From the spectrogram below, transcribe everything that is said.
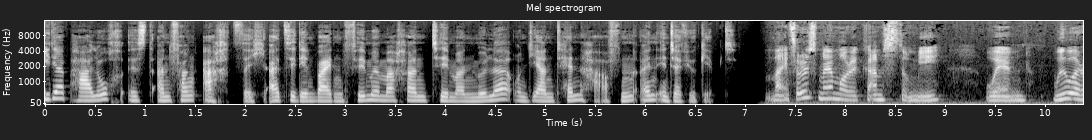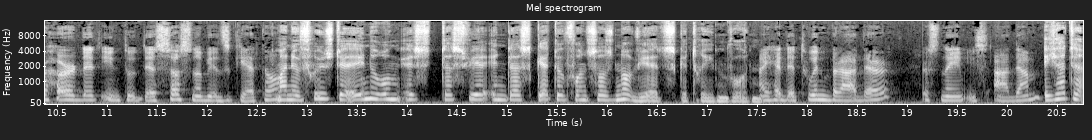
Ida Paluch ist Anfang 80, als sie den beiden Filmemachern Tilman Müller und Jan Tenhafen ein Interview gibt. My first memory comes to me when we were herded into the Sosnowiec ghetto. Meine früheste Erinnerung ist, dass wir in das Ghetto von Sosnowiec getrieben wurden. I had a twin brother. His name is Adam. Ich hatte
